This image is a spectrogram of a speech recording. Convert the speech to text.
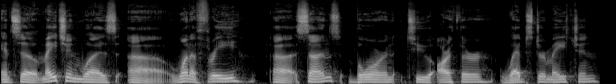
And so Machen was uh, one of three uh, sons born to Arthur Webster Machen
